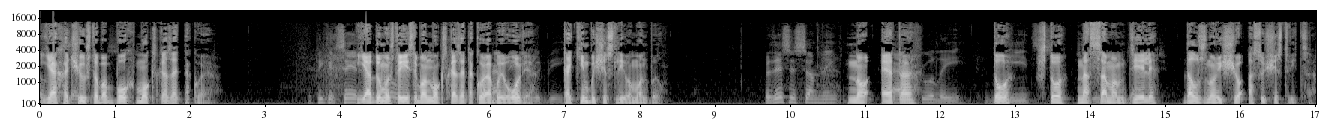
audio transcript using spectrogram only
Я хочу, чтобы Бог мог сказать такое. Я думаю, что если бы он мог сказать такое об Иове, каким бы счастливым он был. Но это то, что на самом деле должно еще осуществиться.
